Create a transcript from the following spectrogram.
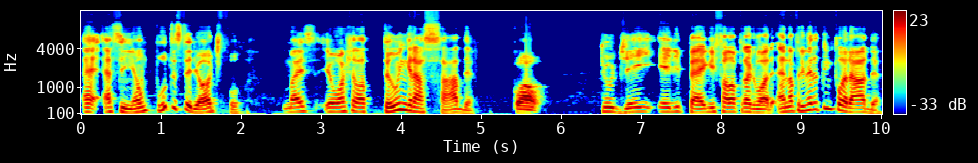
É assim, é um puto estereótipo, mas eu acho ela tão engraçada. Qual? que o Jay ele pega e fala pra Glória. É na primeira temporada.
